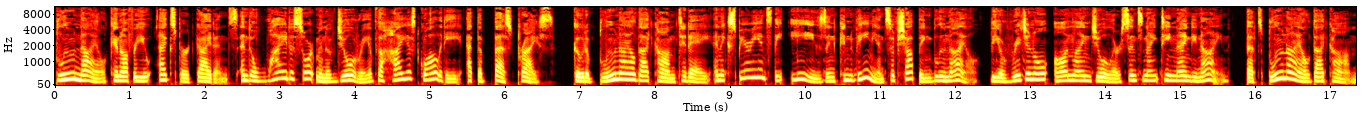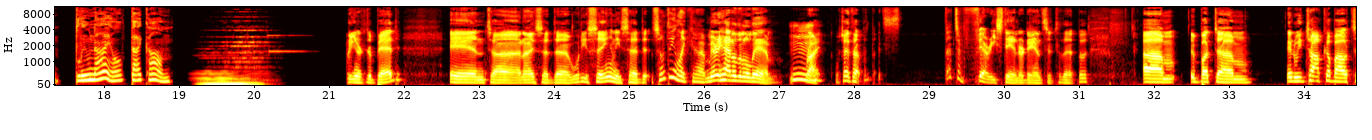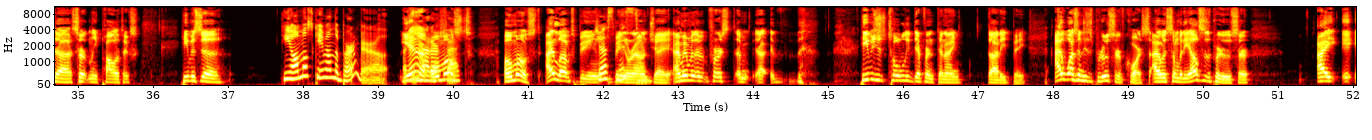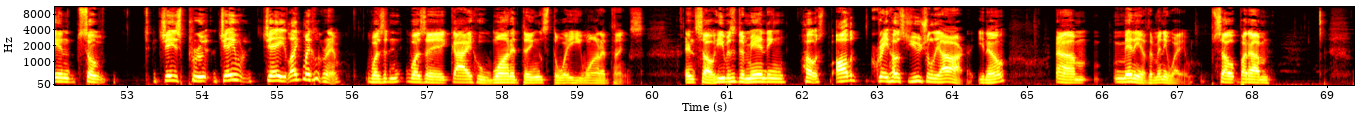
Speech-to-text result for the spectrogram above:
Blue Nile can offer you expert guidance and a wide assortment of jewelry of the highest quality at the best price. Go to BlueNile.com today and experience the ease and convenience of shopping Blue Nile, the original online jeweler since 1999. That's BlueNile.com. BlueNile.com. putting her to bed, and uh, and I said, uh, "What are you saying?" And he said something like, uh, "Mary had a little lamb," right? Which I thought that's that's a very standard answer to that. But um, but um, and we talk about uh, certainly politics. He was a He almost came on the burn barrel. yeah, almost, almost. I loved being Just being around him. Jay. I remember the first. Um, uh, he was just totally different than I thought he'd be. I wasn't his producer, of course. I was somebody else's producer. I and so Jay's pro, Jay Jay like Michael Graham was a, was a guy who wanted things the way he wanted things, and so he was a demanding host. All the great hosts usually are, you know, um, many of them anyway. So, but um,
